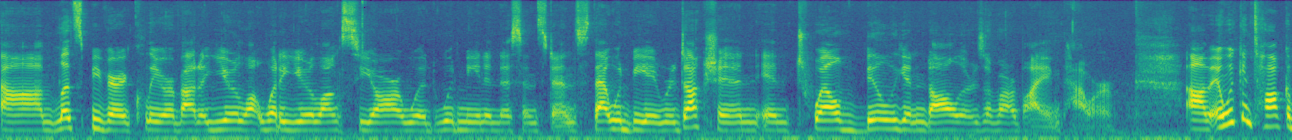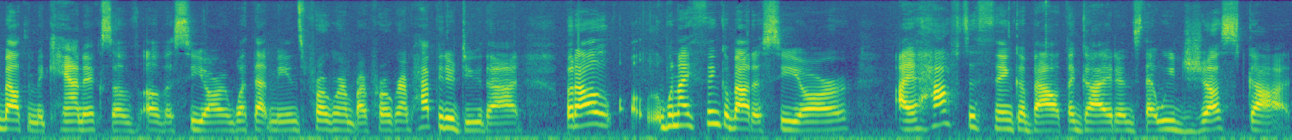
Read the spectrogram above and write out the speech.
Um, let's be very clear about a year long, what a year-long CR would, would mean in this instance. That would be a reduction in $12 billion of our buying power. Um, and we can talk about the mechanics of, of a CR and what that means program by program. Happy to do that. But I'll, when I think about a CR, I have to think about the guidance that we just got,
